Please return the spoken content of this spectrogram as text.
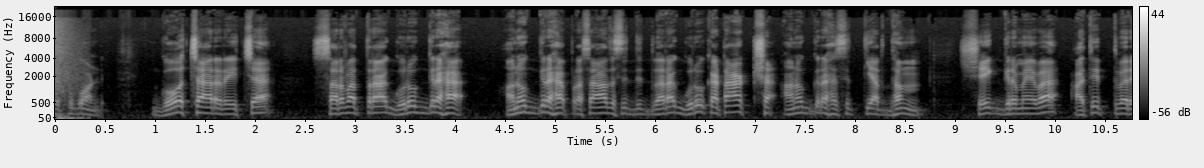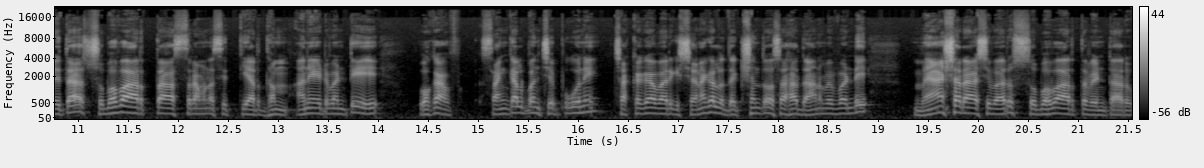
చెప్పుకోండి. గోచార రీత్యా సర్వత్రా గురుగ్రహ అనుగ్రహ ప్రసాద సిద్ధి ద్వారా గురు కటాక్ష అనుగ్రహ సిత్యర్థం శీఘ్రమేవ అతిత్వరిత శుభవార్తాశ్రవణ సిత్యర్థం అనేటువంటి ఒక సంకల్పం చెప్పుకొని చక్కగా వారికి శనగలు దక్షిణతో సహా దానం ఇవ్వండి. మేషరాశి వారు శుభవార్త వింటారు.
